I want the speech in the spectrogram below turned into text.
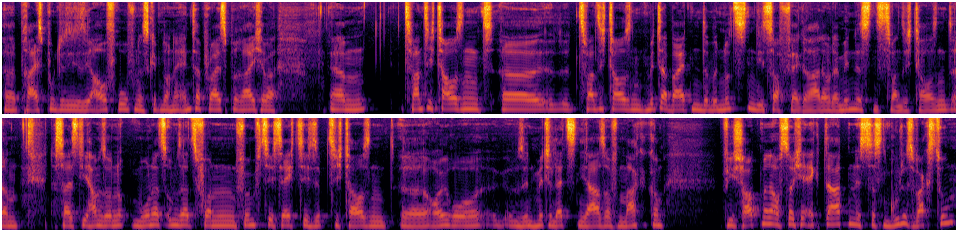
äh, Preispunkte, die sie aufrufen. Es gibt noch einen Enterprise-Bereich, aber ähm, 20.000 äh, 20 Mitarbeitende benutzen die Software gerade oder mindestens 20.000. Ähm, das heißt, die haben so einen Monatsumsatz von 50, 60, 70.000 äh, Euro, sind Mitte letzten Jahres auf den Markt gekommen. Wie schaut man auf solche Eckdaten? Ist das ein gutes Wachstum?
